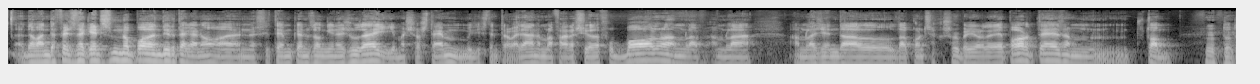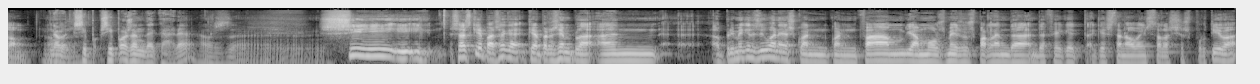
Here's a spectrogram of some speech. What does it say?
davant de fets d'aquests no poden dir-te que no, eh, necessitem que ens donguin ajuda i amb això estem, vull dir, estem treballant amb la Federació de Futbol, amb la, amb la, amb la gent del, del Consell Superior de Deportes, amb tothom, tothom. No, s'hi s'hi posen de cara els... Uh... Sí, i, i saps què passa? Que, que per exemple, en, el primer que ens diuen és quan, quan fa ja molts mesos parlem de, de fer aquest, aquesta nova instal·lació esportiva,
